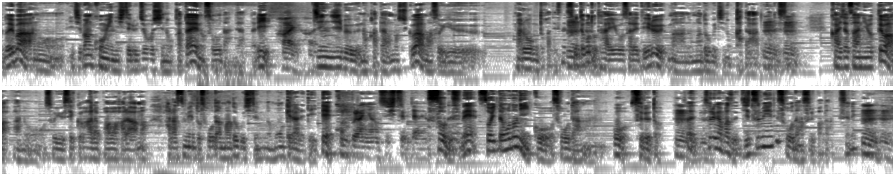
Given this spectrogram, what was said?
うん。例えば、あの、一番懇意にしている上司の方への相談であったり、はいはい。人事部の方、もしくは、まあそういう、まあ、労務とかですね、うんそういったことを対応されている、まあ、あの、窓口の方とかですね、うんうん会社さんによっては、あの、そういうセクハラ、パワハラ、まあ、ハラスメント相談窓口というのが設けられていて、コンプライアンス室みたいなやつ。そうですね。そういったものに、こう、相談をすると。うんうん。それがまず実名で相談するパターンですよね。うんうん。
